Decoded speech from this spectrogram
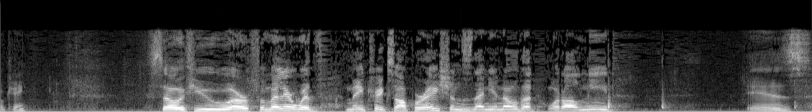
Okay? So if you are familiar with matrix operations, then you know that what I'll need is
